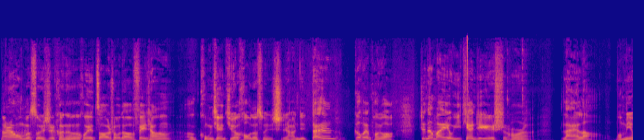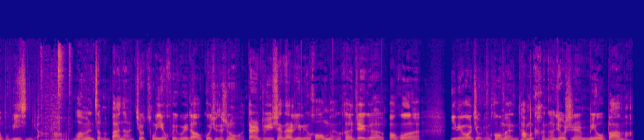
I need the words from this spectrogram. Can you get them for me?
当然，我们损失可能会遭受到非常呃空前绝后的损失啊！你，但是各位朋友，真的万一有一天这个时候啊来了，我们也不必紧张啊！我们怎么办呢？就重新回归到过去的生活。但是对于现在零零后们和这个包括一零后、九零后们，他们可能就是没有办法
